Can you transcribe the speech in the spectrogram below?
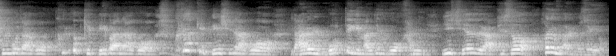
잘못하고 그렇게 배반하고 그렇게 배신하고 나를 못되게 만들고 간 이 제자들 앞에서 하는 말 보세요.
